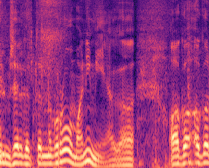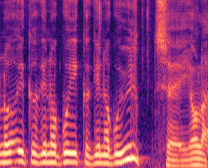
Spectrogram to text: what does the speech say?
ilmselgelt on nagu Rooma nimi, aga aga, aga no ikkagi no kui ikkagi nagu üldse ei ole,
